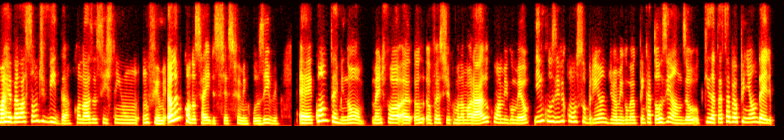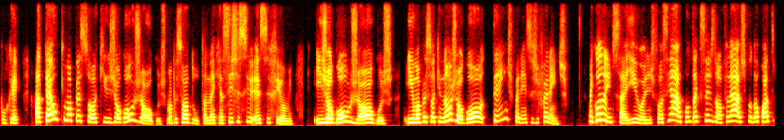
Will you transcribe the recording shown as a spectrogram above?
uma revelação de vida quando elas assistem um, um filme. Eu lembro quando eu saí de assistir esse filme, inclusive, é, quando terminou, a gente falou, eu, eu fui assistir com meu namorado, com um amigo meu, e inclusive com um sobrinho de um amigo meu que tem 14 anos. Eu quis até saber a opinião dele, porque até o que uma pessoa que jogou os jogos, uma pessoa adulta, né, que assiste esse, esse filme e jogou os jogos, e uma pessoa que não jogou, tem experiências diferentes. E quando a gente saiu, a gente falou assim: ah, quanto é que vocês dão? Eu falei, ah, acho que eu dou quatro,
